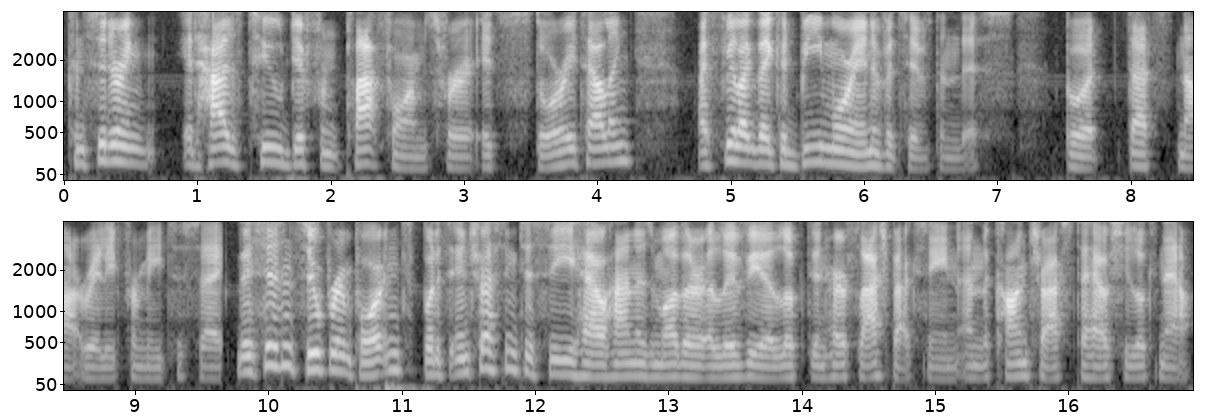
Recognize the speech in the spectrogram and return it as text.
considering it has two different platforms for its storytelling. I feel like they could be more innovative than this but that's not really for me to say. This isn't super important, but it's interesting to see how Hannah's mother, Olivia, looked in her flashback scene and the contrast to how she looks now.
